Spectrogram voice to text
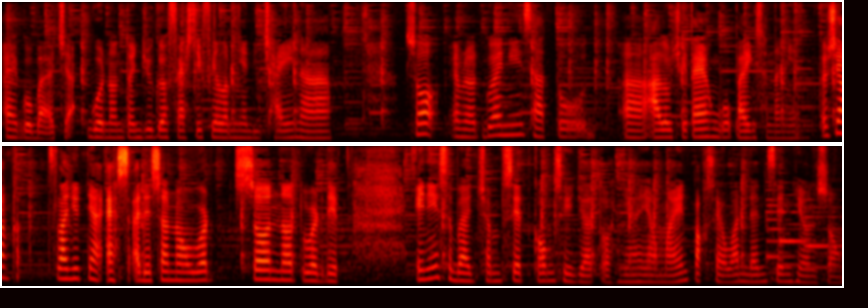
eh gue baca gue nonton juga versi filmnya di China So, ya menurut gue ini satu uh, cerita yang gue paling senengin. Terus yang selanjutnya S ada So Not Worth, so Not Worth It. Ini semacam sitcom sih jatuhnya yang main Park Sewan dan Shin Hyun Song.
